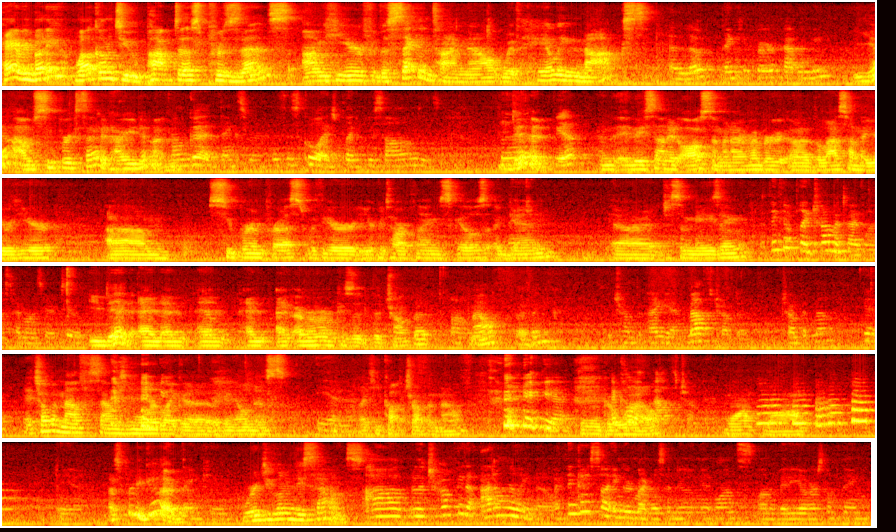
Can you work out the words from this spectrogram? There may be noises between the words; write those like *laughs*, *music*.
Hey everybody, welcome to Popdust Presents. I'm here for the second time now with Haley Knox. Hello, thank you for having me. Yeah, I'm super excited. How are you doing? I'm good, thanks for this is cool. I just played a few songs. It's, You uh, did? Yep. And they they sounded awesome. And I remember uh, the last time that you were here, um, super impressed with your, your guitar playing skills again. Uh, just amazing. I think I played Traumatized last time I was here too. You did, and and and and I, I remember because of the trumpet Um, mouth. I think. The trumpet, uh, yeah, mouth trumpet. Trumpet mouth? Yeah. Yeah, trumpet mouth sounds more like a like an illness. Yeah. Like he caught trumpet mouth. *laughs* yeah. Didn't go I call well. it mouth trumpet. Womp womp. Yeah. That's pretty good. Thank you. Where'd you learn these sounds? Uh, the trumpet, I don't really know. I think I saw Ingrid Michaelson doing it once on a video or something.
